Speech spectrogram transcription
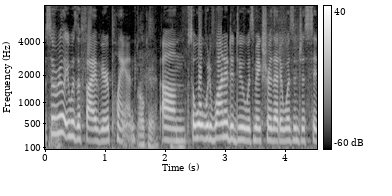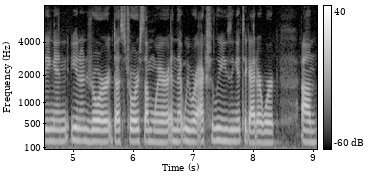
So really, it was a five-year plan. Okay. Um, so what we wanted to do was make sure that it wasn't just sitting in you know a drawer, dust drawer somewhere, and that we were actually using it to guide our work, um,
